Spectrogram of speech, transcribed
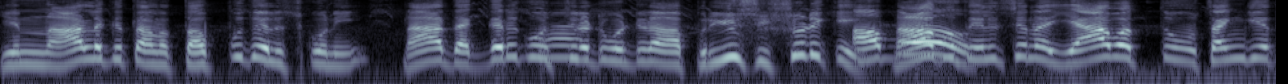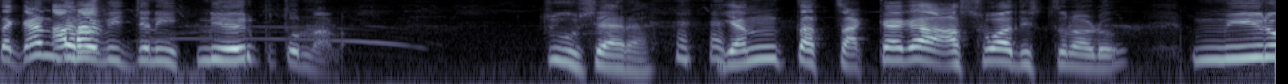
ఇన్నాళ్ళకి తన తప్పు తెలుసుకుని నా దగ్గరకు వచ్చినటువంటి నా ప్రియ శిష్యుడికి. నాకు తెలిసిన యావత్తు సంగీత గంధర్వ. విద్యని నేర్పుతున్నాను చూశారా ఎంత చక్కగా ఆస్వాదిస్తున్నాడు మీరు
